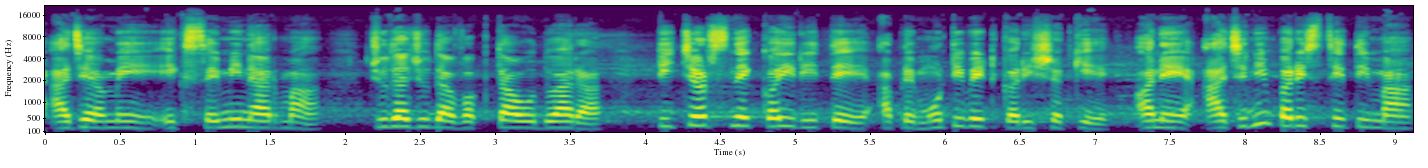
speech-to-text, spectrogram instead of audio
આજે અમે એક સેમિનારમાં જુદા જુદા વક્તાઓ દ્વારા ટીચર્સને કઈ રીતે આપણે મોટિવેટ કરી શકીએ અને આજની પરિસ્થિતિમાં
